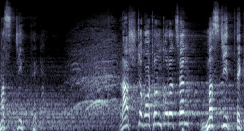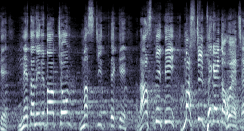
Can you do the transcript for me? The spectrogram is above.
মসজিদ থেকে। রাষ্ট্র গঠন করেছেন মসজিদ থেকে। নেতা নির্বাচন মসজিদ থেকে। রাজনীতি মসজিদ থেকেই তো হয়েছে।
